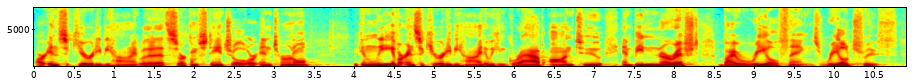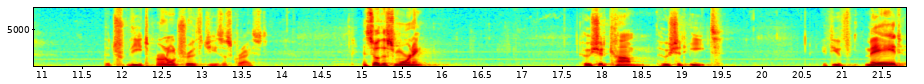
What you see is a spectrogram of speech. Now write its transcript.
our insecurity behind, whether that's circumstantial or internal. We can leave our insecurity behind and we can grab onto and be nourished by real things, real truth, the, tr- the eternal truth, Jesus Christ. And so, this morning, who should come? Who should eat? If you've made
